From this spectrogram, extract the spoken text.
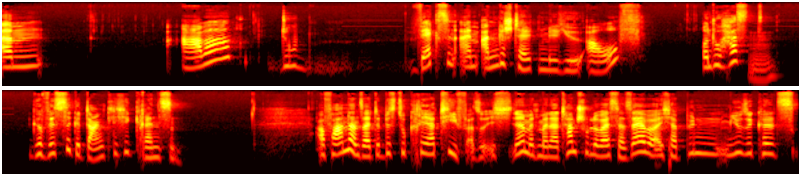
Ähm, aber du wächst in einem Angestelltenmilieu auf und du hast mhm. gewisse gedankliche Grenzen. Auf der anderen Seite bist du kreativ. Also ich ne, mit meiner Tanzschule weiß ja selber, ich habe Bühnenmusicals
